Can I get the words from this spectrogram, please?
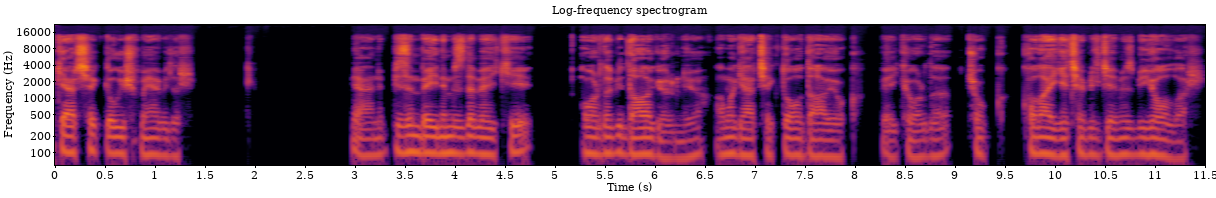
gerçekle uyuşmayabilir. Yani bizim beynimizde belki orada bir dağ görünüyor ama gerçekte o dağ yok. Belki orada çok kolay geçebileceğimiz bir yol var.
